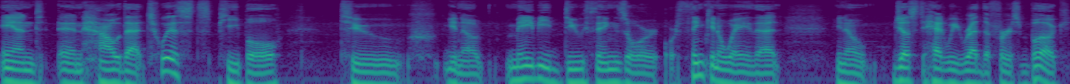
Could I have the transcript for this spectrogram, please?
and and how that twists people to you know maybe do things or or think in a way that you know just had we read the first book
